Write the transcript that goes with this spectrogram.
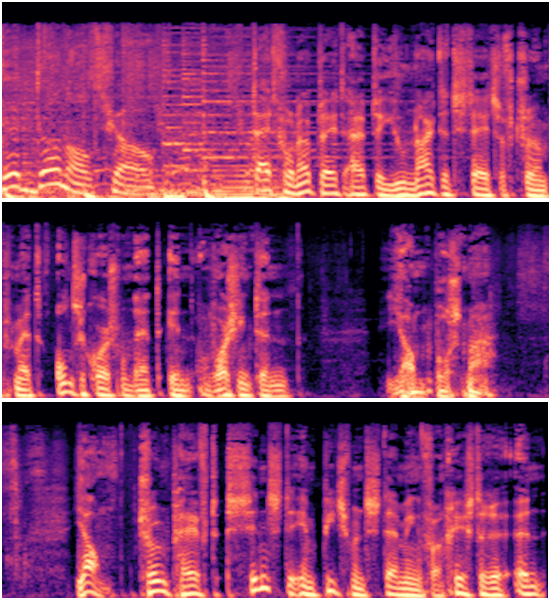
De Donald Show. Tijd voor een update uit de United States of Trump met onze correspondent in Washington, Jan Postma. Jan, Trump heeft sinds de impeachmentstemming van gisteren een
